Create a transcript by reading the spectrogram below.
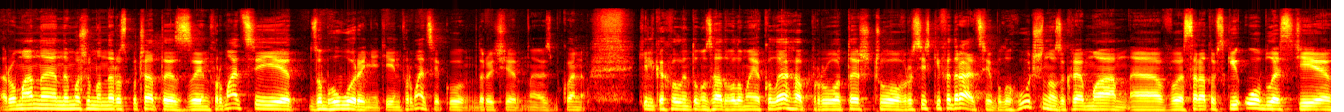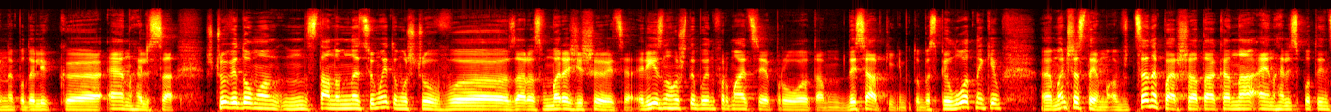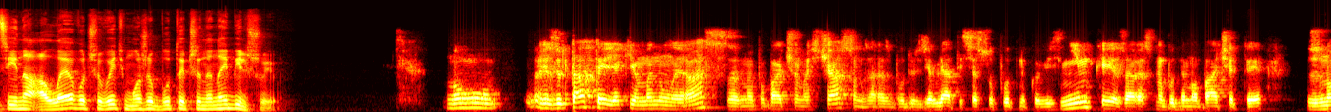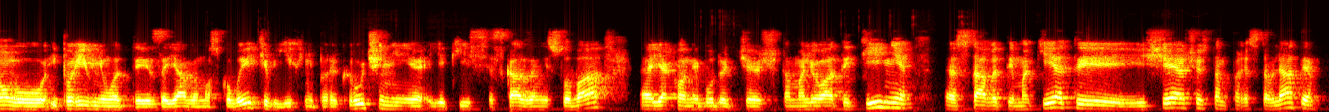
Романе, не можемо не розпочати з інформації, з обговорення тієї інформації, яку, до речі, ось буквально кілька хвилин тому згадувала моя колега про те, що в Російській Федерації було гучно, зокрема е, в Саратовській області, неподалік е, Енгельса. Що відомо станом на цю мить, тому що в е, зараз в мережі шириться різного ж типу інформація про там десятки, нібито безпілотників. Е, Менше з тим, це не перша атака на Енгельс потенційна, але вочевидь може бути чи не найбільшою. Ну, результати, як і в минулий раз, ми побачимо з часом. Зараз будуть з'являтися супутникові знімки. Зараз ми будемо бачити знову і порівнювати заяви московитів, їхні перекручені, якісь сказані слова, е, як вони будуть е, що там малювати тіні, е, ставити макети і ще щось там переставляти,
